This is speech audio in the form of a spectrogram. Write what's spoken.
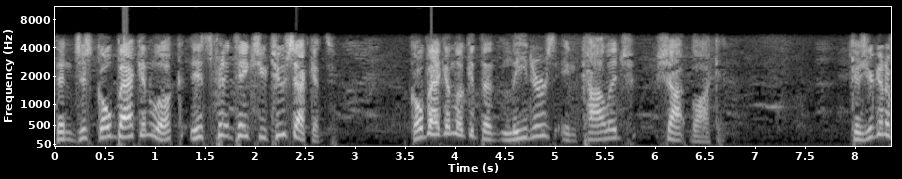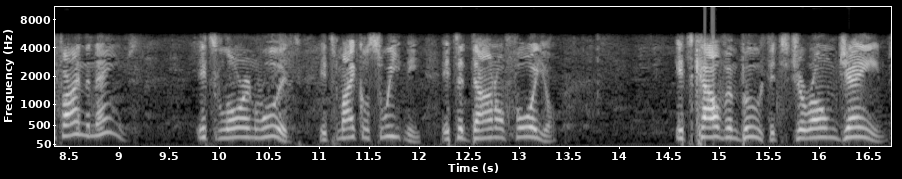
Then just go back and look. It's, it takes you two seconds. Go back and look at the leaders in college shot blocking. Because you're going to find the names. It's Loren Woods. It's Michael Sweetney. It's Adonal Foyle. It's Calvin Booth. It's Jerome James.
